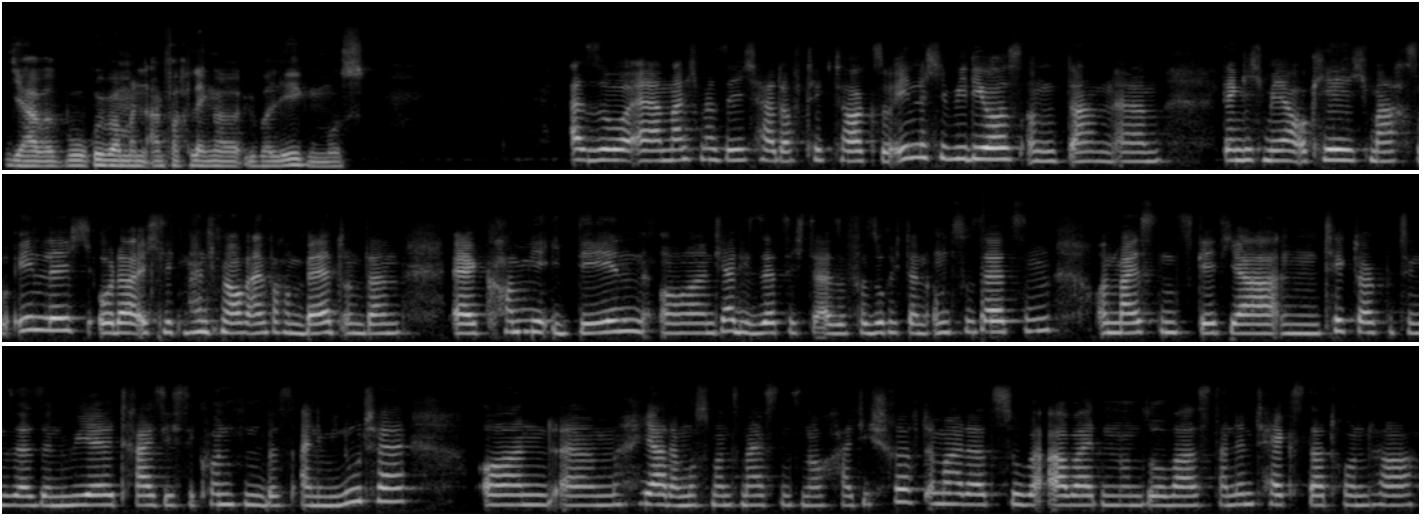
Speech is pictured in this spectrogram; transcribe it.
ja, worüber man einfach länger überlegen muss. Also äh, manchmal sehe ich halt auf TikTok so ähnliche Videos und dann ähm, denke ich mir, okay, ich mache so ähnlich oder ich liege manchmal auch einfach im Bett und dann äh, kommen mir Ideen und ja, die setze ich da, also versuche ich dann umzusetzen und meistens geht ja ein TikTok bzw. ein Reel 30 Sekunden bis eine Minute und ähm, ja, da muss man es meistens noch halt die Schrift immer dazu bearbeiten und sowas, dann den Text darunter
